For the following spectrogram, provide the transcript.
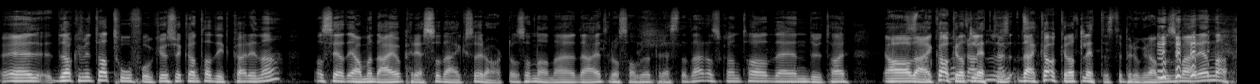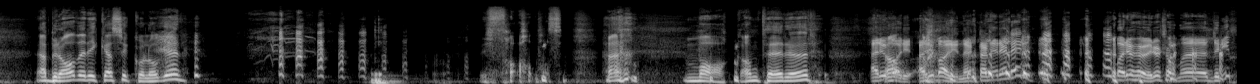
eh, Da kunne vi ta to fokus. Vi kan ta ditt, Karina, og si at ja, men det er jo press, og det er ikke så rart. og sånn da. Det er jo tross alt et press, det der. Og så kan han ta den du tar. Ja, det er ikke akkurat, letteste, det er ikke akkurat letteste programmet som er igjen, da. Det er bra dere ikke er psykologer. Fy faen, altså. Hæ? Makan til rør. Er du, mari er du marinert der nede, eller? Bare hører sånne drypp.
